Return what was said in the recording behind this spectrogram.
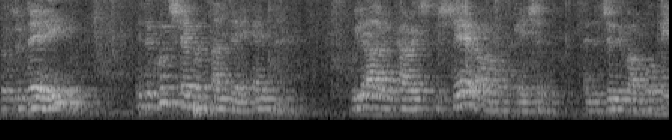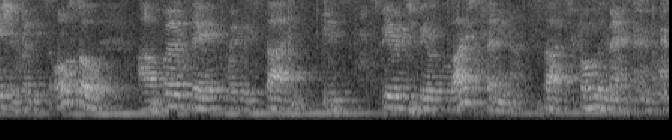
So today is a Good Shepherd Sunday, and we are encouraged to share our vocation and the journey of our vocation. But it's also our first day when we start this Spirit-filled life seminar. Starts from the Mass and will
